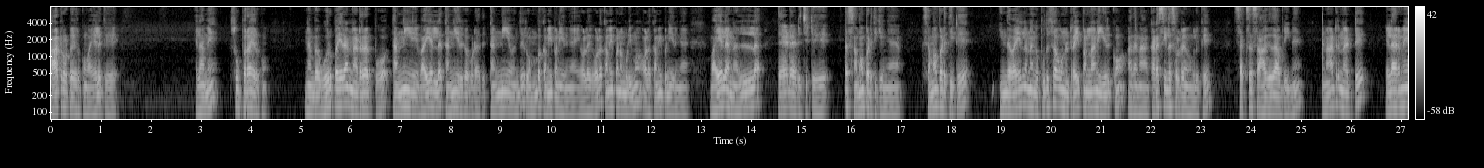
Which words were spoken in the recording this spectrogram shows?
காற்றோட்டம் இருக்கும் வயலுக்கு. எல்லாமே சூப்பராக இருக்கும். நம்ம ஒரு பயிராக நடுறப்போ தண்ணி வயலில் தண்ணி இருக்கக்கூடாது. தண்ணியை வந்து ரொம்ப கம்மி பண்ணிடுங்க எவ்வளோ எவ்வளோ கம்மி பண்ண முடியுமோ அவ்வளோ கம்மி பண்ணிடுங்க வயலை நல்லா சேடை அடிச்சிட்டு சமப்படுத்திக்கங்க. சமப்படுத்திட்டு இந்த வயலில் நாங்கள் புதுசாக ஒன்று ட்ரை பண்ணலான்னு இருக்கோம். அதை நான் கடைசியில் சொல்கிறேன் உங்களுக்கு. சக்ஸஸ் ஆகுதா அப்படின்னு. நாற்று நட்டு எல்லாருமே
